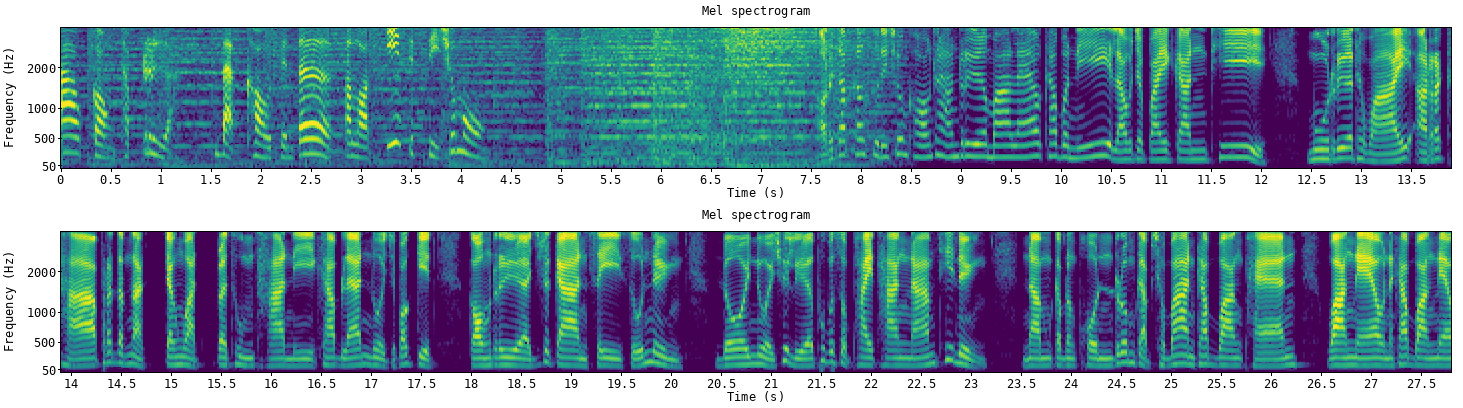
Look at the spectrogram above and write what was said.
-19 กองทัพเรือ แบบ call center ตลอด 24 ชั่วโมง เอาละครับเข้าสู่ในช่วงของทหารเรือมาแล้วครับ วันนี้เราจะไปกันที่ มูเรือถวายอารักขาพระตำหนักจังหวัดประทุมธานีครับ และหน่วยเฉพาะกิจกองเรือยุทธการ 401 โดยหน่วยช่วยเหลือผู้ประสบภัยทางน้ำที่ 1นำกำลังพลร่วมกับชาวบ้านครับ วางแผน วางแนวนะครับ วางแนว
